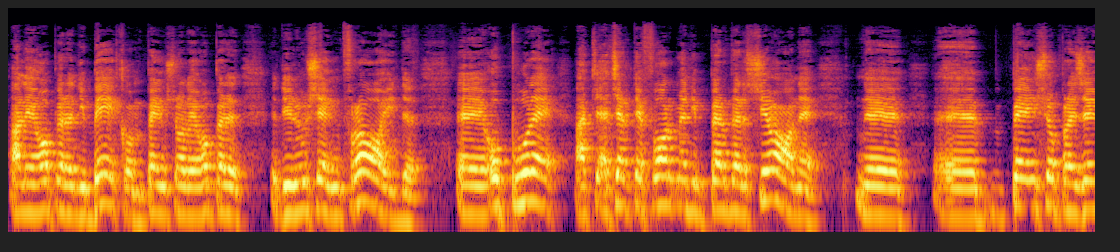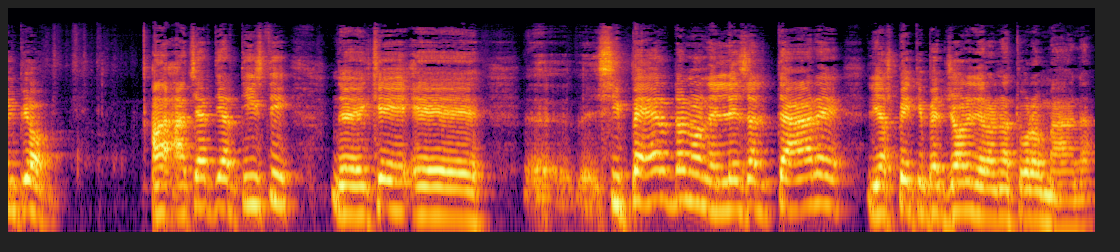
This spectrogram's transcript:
alle opere di Bacon, penso alle opere di Lucien Freud, eh, oppure a, a, certe forme di perversione, eh, eh, penso per esempio a, a certi artisti eh, che eh, si perdono nell'esaltare gli aspetti peggiori della natura umana.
